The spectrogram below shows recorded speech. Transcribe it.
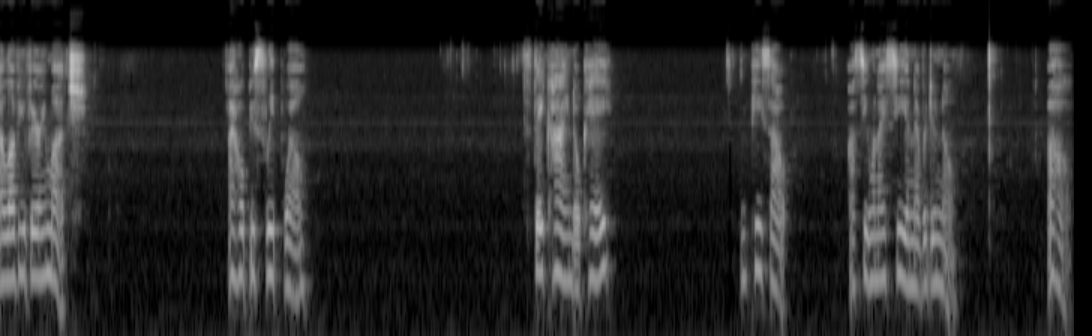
I love you very much. I hope you sleep well. Stay kind, okay? And peace out. I'll see you when I see you. Never do know. Oh.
